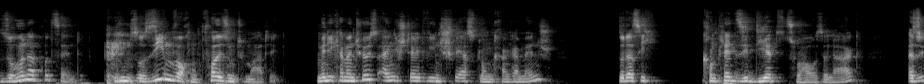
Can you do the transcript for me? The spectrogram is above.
So 100 Prozent. So sieben Wochen Vollsymptomatik. Medikamentös eingestellt wie ein schwerstlungenkranker Mensch, sodass ich komplett sediert zu Hause lag. Also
